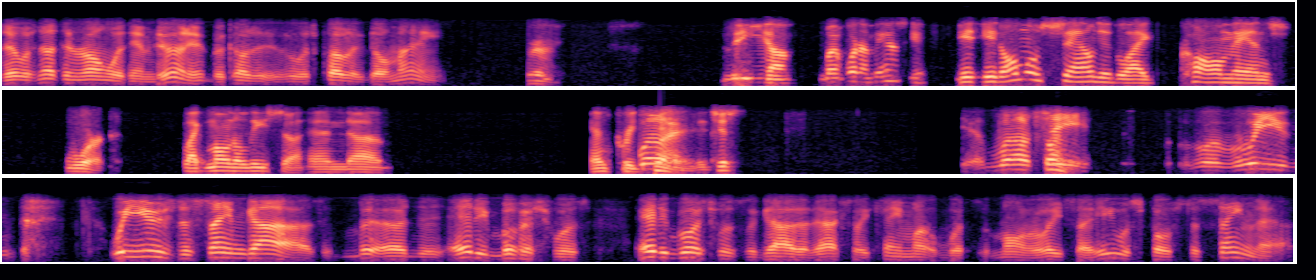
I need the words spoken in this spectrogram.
there was nothing wrong with him doing it because it was public domain. Right. The uh, but what I'm asking, it, it almost sounded like Carl Mann's work, like Mona Lisa and uh, and Pretend. Well, it just Well, see, we we used the same guys. Uh, Eddie Bush was Eddie Bush was the guy that actually came up with the Mona Lisa. He was supposed to sing that,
